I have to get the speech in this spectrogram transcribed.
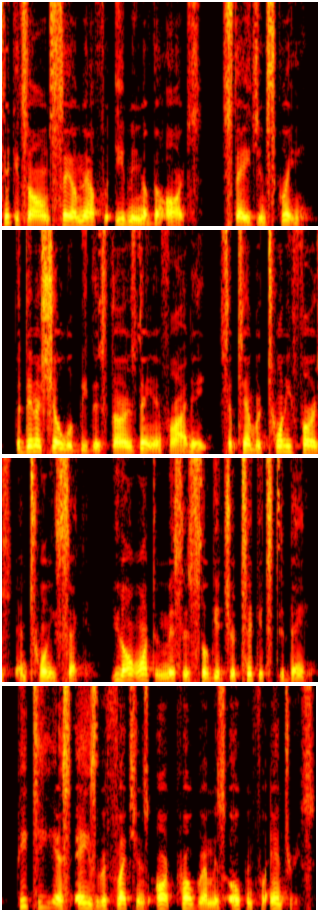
Tickets are on sale now for Evening of the Arts, Stage and Screen. The dinner show will be this Thursday and Friday, September 21st and 22nd. You don't want to miss it, so get your tickets today. PTSA's Reflections Art Program is open for entries.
